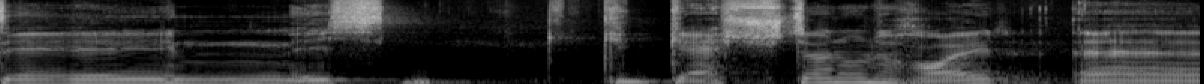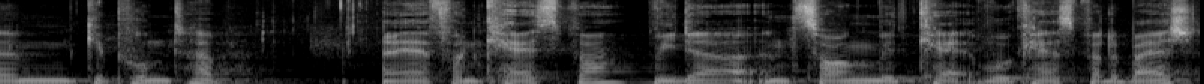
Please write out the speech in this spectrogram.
den ich gestern und heute ähm, gepumpt habe, äh, von Casper. Wieder ein Song, mit Ca wo Casper dabei ist.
